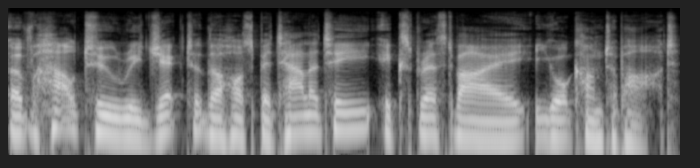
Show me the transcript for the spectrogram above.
of how to reject the hospitality expressed by your counterpart.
